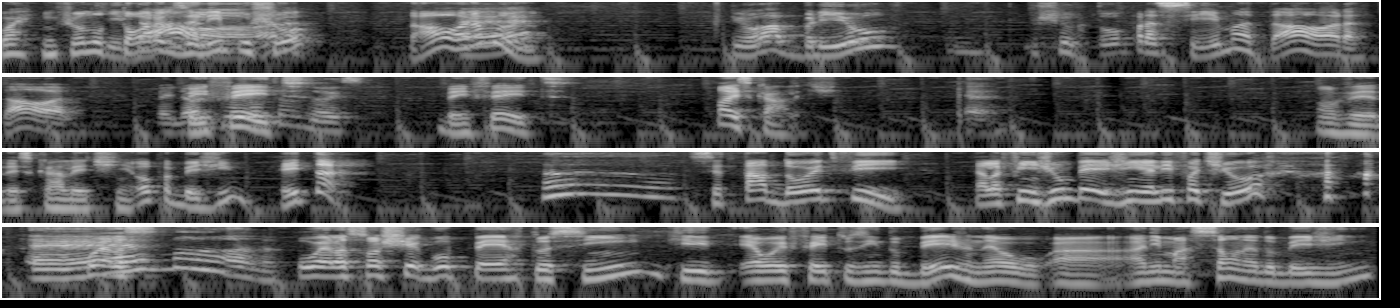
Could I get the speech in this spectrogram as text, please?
Ué, enfiou no Que tórax ali e puxou. Da hora, É. mano. Eu abriu, chutou pra cima, da hora, da hora. Melhor Bem feito. Bem feito. Ó, a Scarlet. É. Vamos ver da Scarletinha. Opa, beijinho. Eita! Ah, Você tá doido, fi? Ela fingiu um beijinho ali e fatiou? é, Ou elas- mano. Ou ela só chegou perto assim, que é o efeitozinho do beijo, né? a animação, né, do beijinho,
